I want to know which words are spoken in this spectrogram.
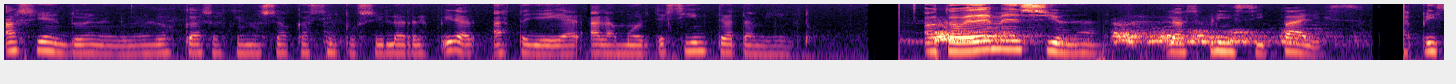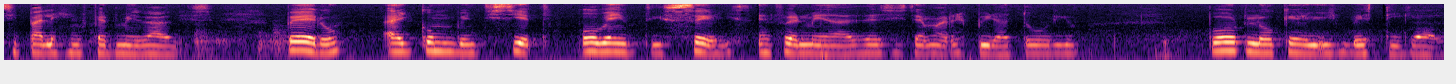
haciendo en algunos de los casos que no sea casi imposible respirar hasta llegar a la muerte sin tratamiento. Acabé de mencionar las principales, las principales enfermedades, pero hay como 27 o 26 enfermedades del sistema respiratorio por lo que he investigado.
